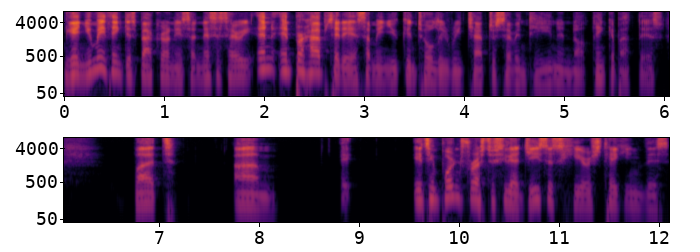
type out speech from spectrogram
again, you may think this background is unnecessary, and, and perhaps it is. I mean, you can totally read chapter 17 and not think about this. But um, it's important for us to see that Jesus here is taking this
